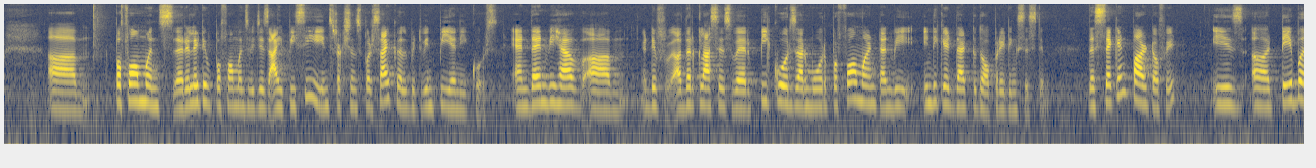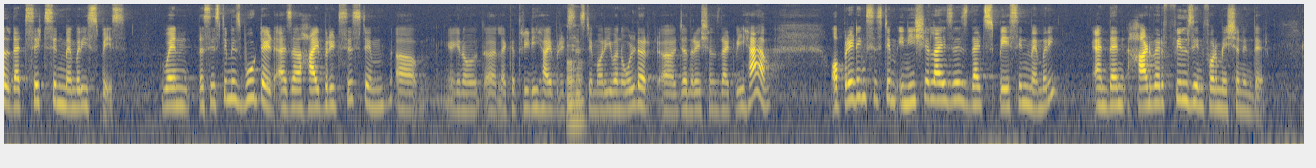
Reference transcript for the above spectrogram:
um, performance, uh, relative performance, which is IPC, instructions per cycle between P and E cores. And then we have um, other classes where P cores are more performant, and we indicate that to the operating system. The second part of it is a table that sits in memory space. When the system is booted as a hybrid system, um, you know, uh, like a 3D hybrid system, or even older uh, generations that we have, operating system initializes that space in memory and then hardware fills information in there.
